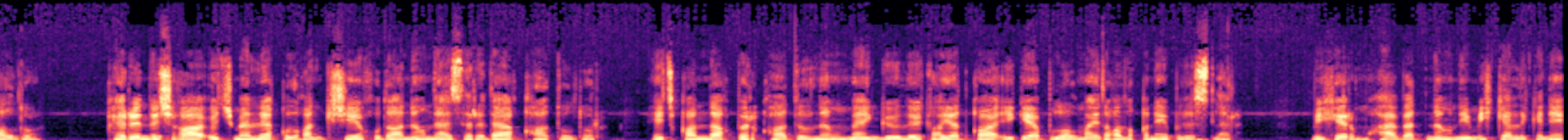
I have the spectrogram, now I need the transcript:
qaldı. Qərindişiga öçmənlik qılğan kişi Xudanın nəzərində qatildir. heç qandaq bir qatilnin mängülük hayatqa ege bulalmaydıqalıqını bilislər. Mehir muhabbatnin nemihkallikini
